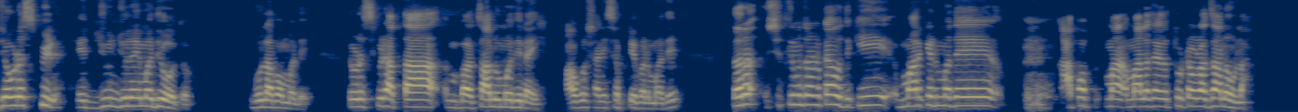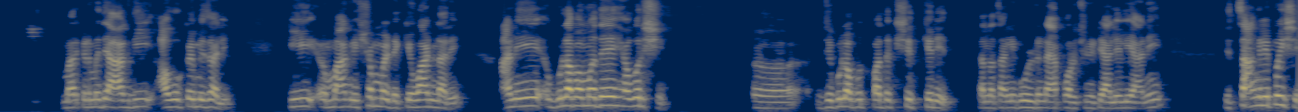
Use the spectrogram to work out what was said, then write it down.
जेवढं स्पीड हे जून जुलै मध्ये होतं गुलाबामध्ये तेवढं स्पीड आता चालू मध्ये नाही ऑगस्ट आणि सप्टेंबरमध्ये. तर शेतकरी मित्रांनो काय होतं की मार्केटमध्ये आपाप मा- मालाचा तुटवडा जाणवला. मार्केटमध्ये अगदी आवक कमी झाली की मागणी शंभर टक्के वाढणार. आहे आणि गुलाबामध्ये ह्या वर्षी जे गुलाब उत्पादक शेतकरी आहेत त्यांना चांगली गोल्डन ऑपॉर्च्युनिटी आलेली आणि ते चांगले पैसे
